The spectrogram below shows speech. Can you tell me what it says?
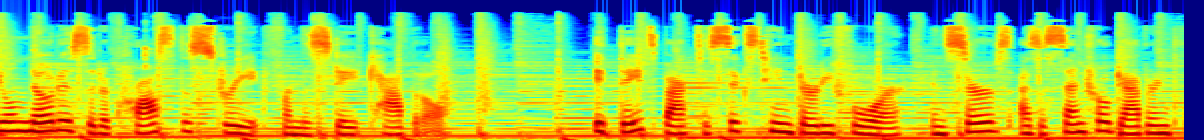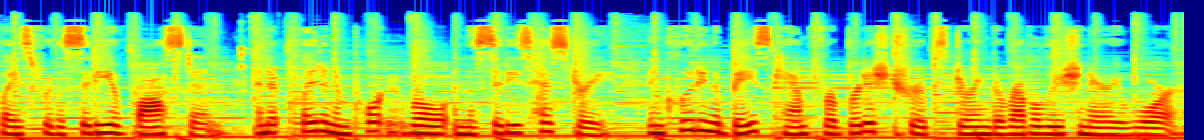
You'll notice it across the street from the state capitol. It dates back to 1634 and serves as a central gathering place for the city of Boston, and it played an important role in the city's history, including a base camp for British troops during the Revolutionary War.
